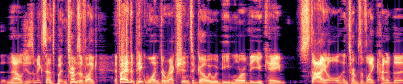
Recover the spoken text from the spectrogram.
analogy doesn't make sense, but in terms of like if I had to pick one direction to go, it would be more of the UK style in terms of like kind of the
